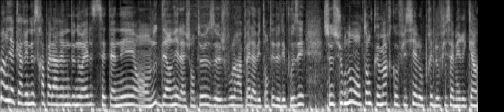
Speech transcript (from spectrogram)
Maria Carré ne sera pas la reine de Noël cette année. En août dernier, la chanteuse, je vous le rappelle, avait tenté de déposer ce surnom en tant que marque officielle auprès de l'Office américain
